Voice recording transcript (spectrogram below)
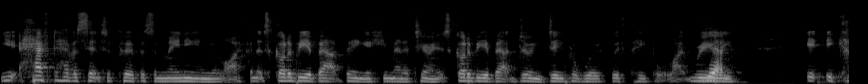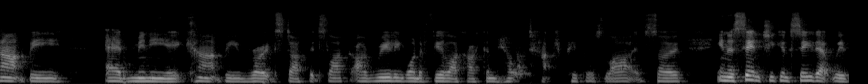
you have to have a sense of purpose and meaning in your life, and it's got to be about being a humanitarian. It's got to be about doing deeper work with people. Like really, yeah. it, it can't be admin it can't be rote stuff it's like i really want to feel like i can help touch people's lives so in a sense you can see that with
